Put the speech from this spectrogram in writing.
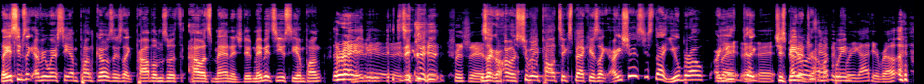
Like it seems like everywhere CM Punk goes, there's like problems with how it's managed, dude. Maybe it's you, CM Punk. right. Maybe- right, right, right. for sure. It's like, oh, it's too many politics back here. It's like, are you sure it's just not you, bro? Are you like just being Everyone a was drama happy before queen? you got here, bro.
